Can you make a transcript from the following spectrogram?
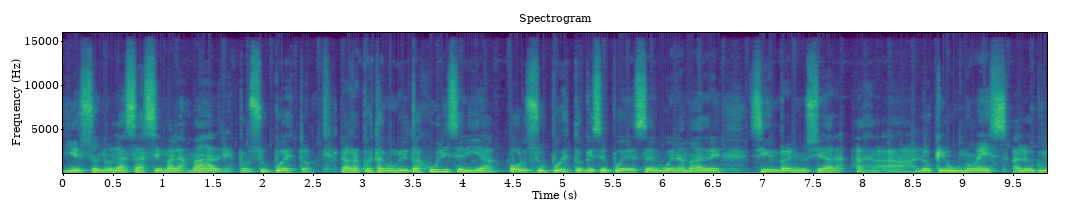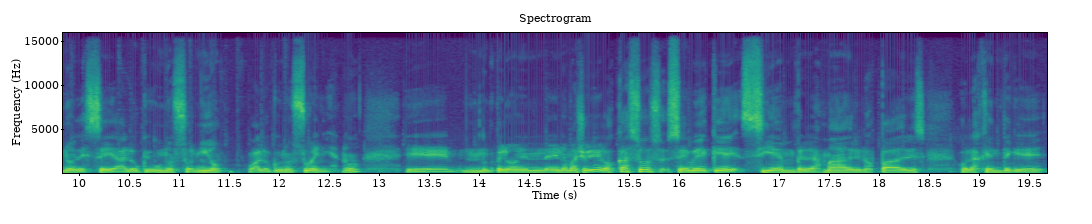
y eso no las hace malas madres, por supuesto. La respuesta concreta, Juli, sería, por supuesto que se puede ser buena madre sin renunciar a, lo que uno es, a lo que uno desea, a lo que uno soñó o a lo que uno sueña, ¿no? Eh, pero en, la mayoría de los casos se ve que siempre las madres, los padres o la gente que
